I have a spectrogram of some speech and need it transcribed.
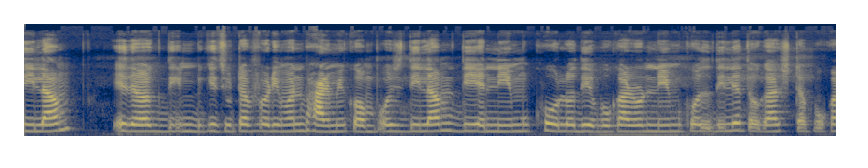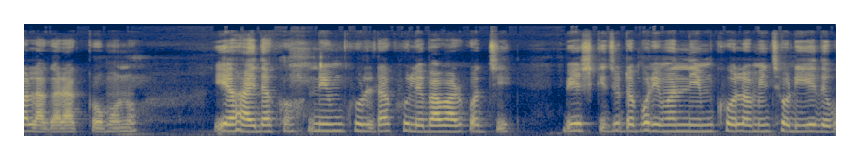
দিলাম। এ দেওয়া কিছুটা পরিমাণ ভার্মি কম্পোস্ট দিলাম। দিয়ে নিম খোলও দেবো, কারণ নিম খোল দিলে তো গাছটা পোকা লাগার আক্রমণও ইয়ে হয়। দেখো, নিম খোলটা খুলে ব্যবহার করছি। বেশ কিছুটা পরিমাণ নিম খোল আমি ছড়িয়ে দেব।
